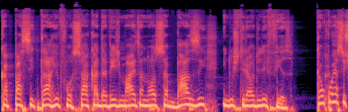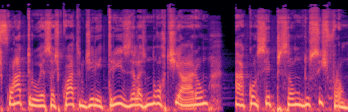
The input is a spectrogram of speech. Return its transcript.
capacitar, reforçar cada vez mais a nossa base industrial de defesa. Então, com essas quatro, essas quatro diretrizes, elas nortearam a concepção do CISFRON.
